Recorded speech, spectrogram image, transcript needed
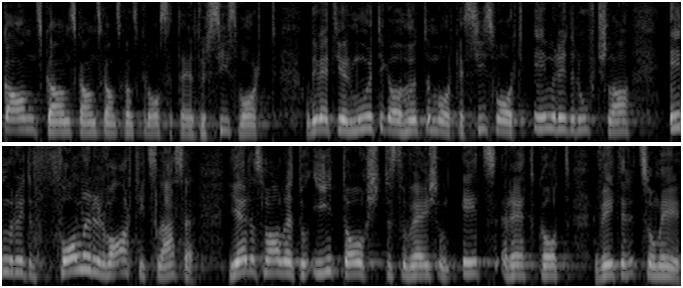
ganz, ganz, ganz, ganz, ganz grossen Teil durch sein Wort. Und ich werde dich ermutigen, auch heute Morgen sein Wort immer wieder aufzuschlagen, immer wieder voller Erwartung zu lesen. Jedes Mal, wenn du eintauchst, dass du weißt, und jetzt redet Gott wieder zu mir.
